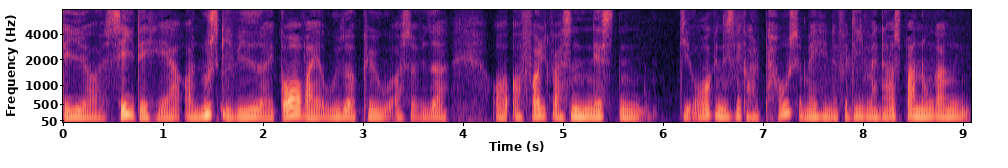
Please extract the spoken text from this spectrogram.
det, og se det her, og nu skal I vide, og i går var jeg ude og købe, og så videre. Og, og folk var sådan næsten, de orker næsten ikke at holde pause med hende, fordi man har også bare nogle gange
